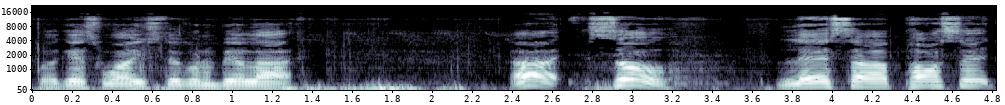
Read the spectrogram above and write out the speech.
But guess what? You're still gonna be a alive. All right, so let's uh, pause it,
